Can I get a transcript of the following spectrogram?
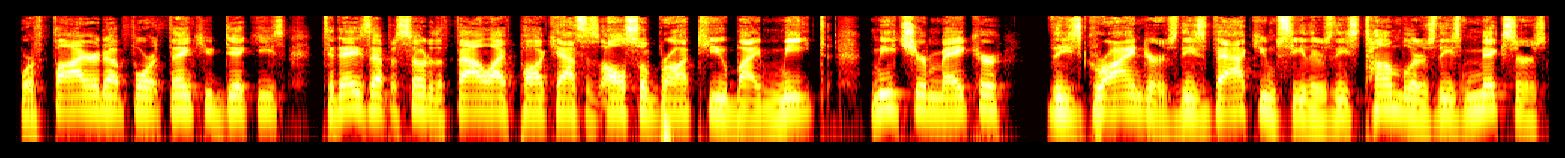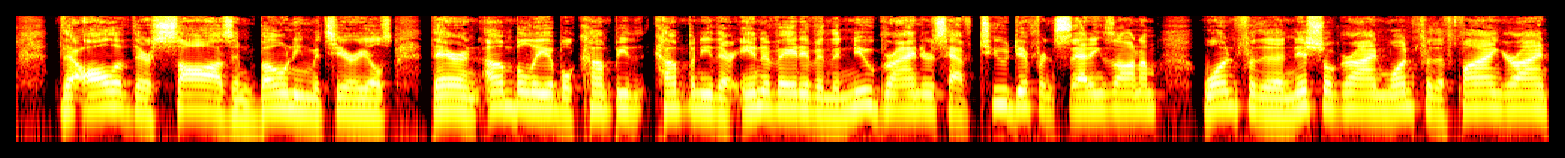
We're fired up for it. Thank you, Dickies. Today's episode of the Fowl Life podcast is also brought to you by Meat. Meet Your Maker these grinders, these vacuum sealers, these tumblers, these mixers, all of their saws and boning materials. They're an unbelievable company, company. They're innovative, and the new grinders have two different settings on them one for the initial grind, one for the fine grind.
